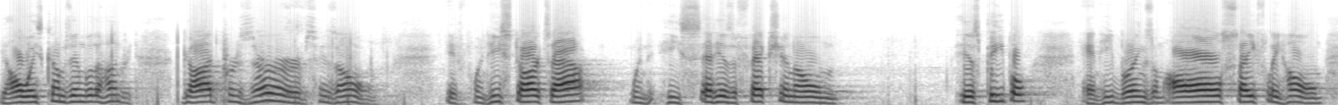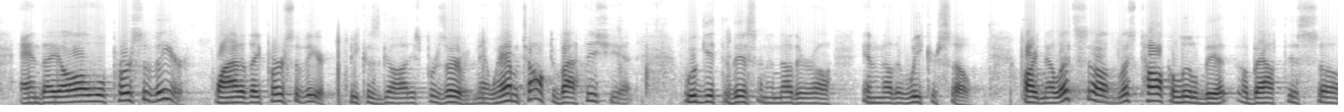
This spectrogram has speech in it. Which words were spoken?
He always comes in with a hundred. God preserves his own. If when he starts out, when he set his affection on his people, and he brings them all safely home, and they all will persevere. Why do they persevere? Because God is preserving. Now we haven't talked about this yet. We'll get to this in another uh, in another week or so. All right, now let's uh, let's talk a little bit about this uh,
